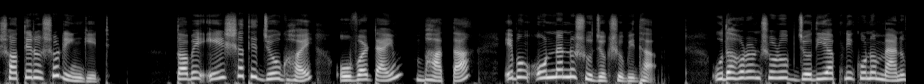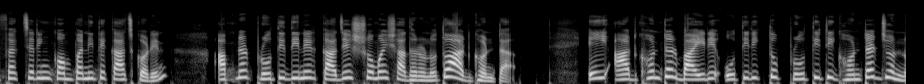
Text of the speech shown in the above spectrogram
সতেরোশো রিঙ্গিট তবে এর সাথে যোগ হয় ওভারটাইম, ভাতা এবং অন্যান্য সুযোগ সুবিধা। উদাহরণস্বরূপ, যদি আপনি কোনো ম্যানুফ্যাকচারিং কোম্পানিতে কাজ করেন, আপনার প্রতিদিনের কাজের সময় সাধারণত আট ঘণ্টা এই আট ঘণ্টার বাইরে অতিরিক্ত প্রতিটি ঘণ্টার জন্য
